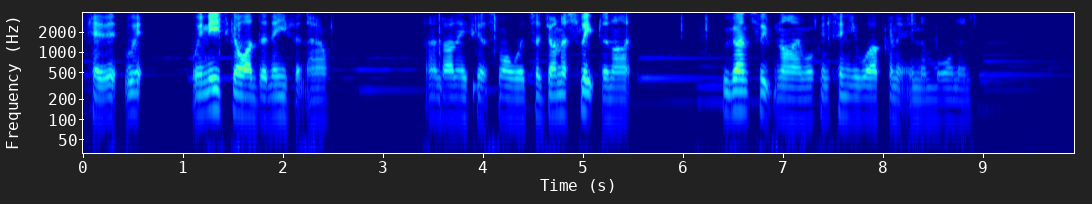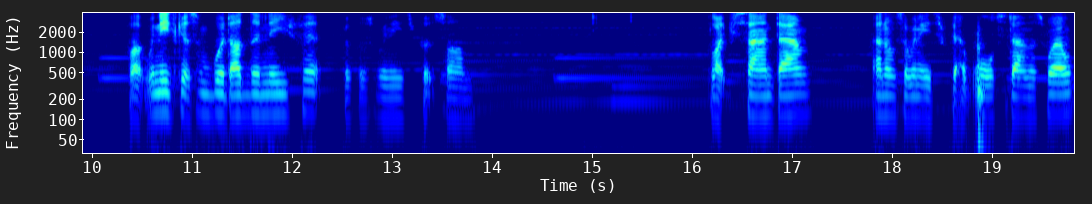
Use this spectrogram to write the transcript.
Okay, we, we need to go underneath it now. And I need to get some more wood. So do you want to sleep tonight? We're going to sleep tonight and we'll continue working it in the morning. But we need to get some wood underneath it because we need to put some like sand down and also we need to get water down as well.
